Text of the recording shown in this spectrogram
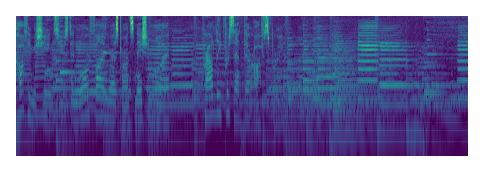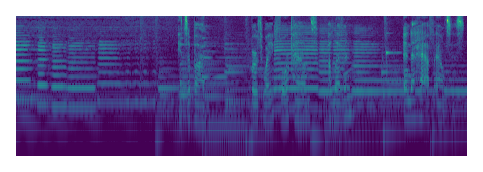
coffee machines used in more fine restaurants nationwide proudly present their offspring. It's a Bunn. Birth weight 4 pounds, 11 and a half ounces.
